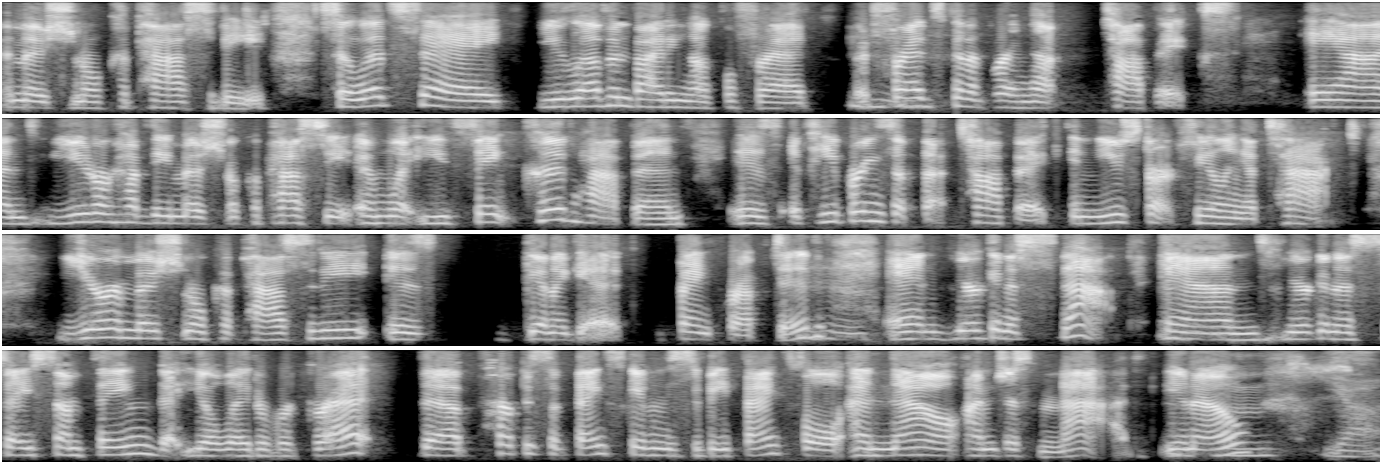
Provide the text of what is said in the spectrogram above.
emotional capacity. So let's say you love inviting Uncle Fred, but mm-hmm. Fred's going to bring up topics and you don't have the emotional capacity. And what you think could happen is if he brings up that topic and you start feeling attacked, your emotional capacity is going to get bankrupted mm-hmm. and you're going to snap mm-hmm. and you're going to say something that you'll later regret. The purpose of Thanksgiving is to be thankful. And now I'm just mad, you know? Mm-hmm. Yeah.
